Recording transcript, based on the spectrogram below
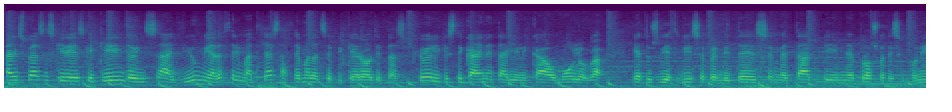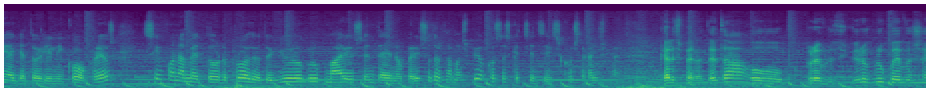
Καλησπέρα σας, κυρίες και κύριοι. Είναι το Inside View, μια δεύτερη ματιά στα θέματα της επικαιρότητας. Πιο ελκυστικά είναι τα ελληνικά ομόλογα για τους διεθνείς επενδυτές μετά την πρόσφατη συμφωνία για το ελληνικό χρέος, σύμφωνα με τον πρόεδρο του Eurogroup, Μάριο Σεντένο. Περισσότερο θα μας πει ο Κώστας Κετσετζής. Κώστα, καλησπέρα. Καλησπέρα, Τέτα. Ο πρόεδρος του Eurogroup έδωσε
